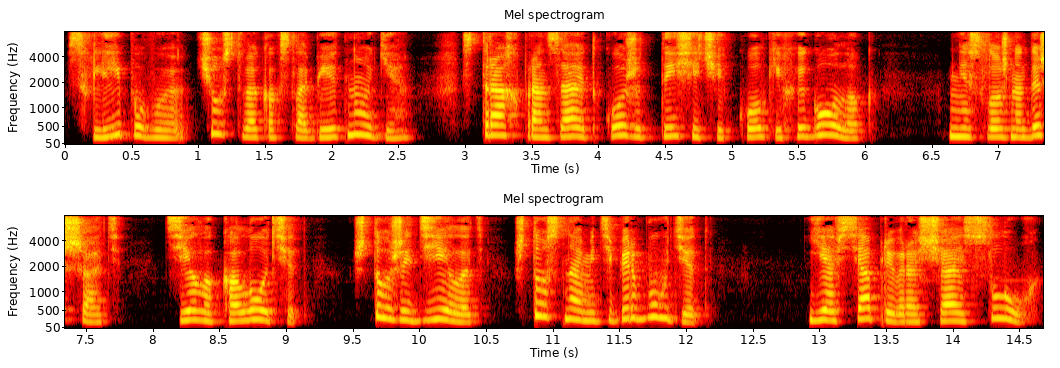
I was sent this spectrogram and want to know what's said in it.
Схлипываю, чувствуя, как слабеют ноги. Страх пронзает кожу тысячи колких иголок. Мне сложно дышать, тело колотит, что же делать? Что с нами теперь будет? Я вся превращаюсь в слух,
